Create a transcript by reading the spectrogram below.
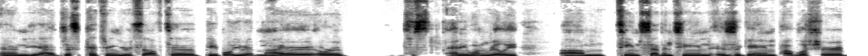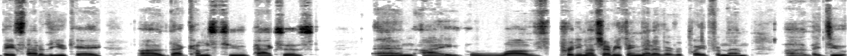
And yeah, just pitching yourself to people you admire or just anyone really. Um, Team 17 is a game publisher based out of the UK uh, that comes to PAXs. And I love pretty much everything that I've ever played from them. Uh, they do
